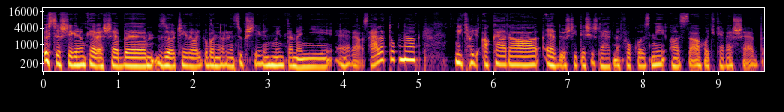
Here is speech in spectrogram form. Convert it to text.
Összességében kevesebb zöldségre vagy gabonára lenne szükségünk, mint amennyi erre az állatoknak. Így, hogy akár a erdősítés is lehetne fokozni azzal, hogy kevesebb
